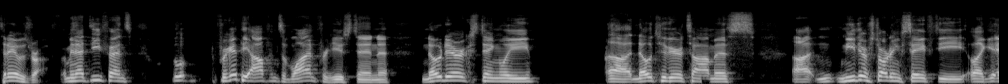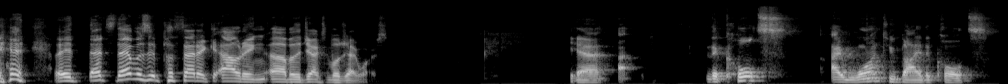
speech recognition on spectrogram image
today was rough. I mean, that defense, forget the offensive line for Houston. No Derek Stingley, uh, no Tavierre Thomas. Uh, neither starting safety. Like it, that's that was a pathetic outing uh, by the Jacksonville Jaguars. Yeah, the Colts. I want to buy the Colts,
